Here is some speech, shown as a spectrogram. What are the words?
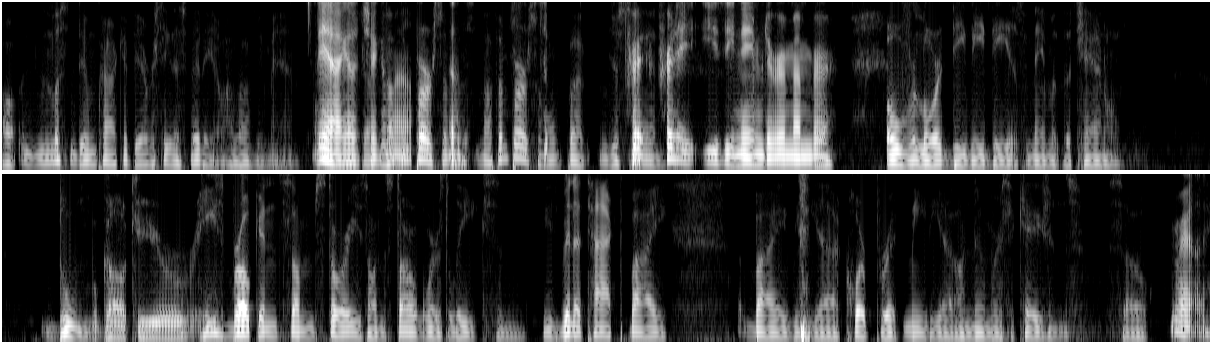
Oh, listen, Doomcock, if you ever see this video, I love you, man. Yeah, I gotta got check him out. Personal, That's- nothing personal, but just Pre- saying. pretty easy name to remember. Overlord DVD is the name of the channel. Doomcock here. He's broken some stories on Star Wars leaks, and he's been attacked by by the uh, corporate media on numerous occasions. So, Really?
